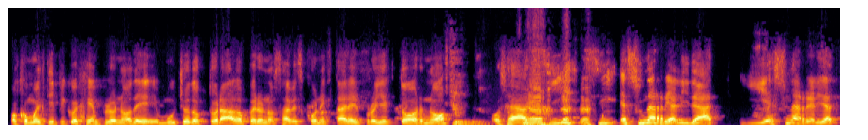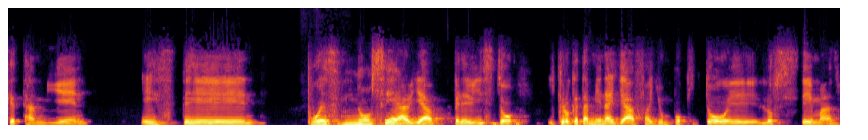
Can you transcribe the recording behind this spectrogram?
o como el típico ejemplo, ¿no? De mucho doctorado, pero no sabes conectar el proyector, ¿no? O sea, sí, sí, es una realidad y es una realidad que también, este, pues no se había previsto. Y creo que también allá falló un poquito eh, los sistemas,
